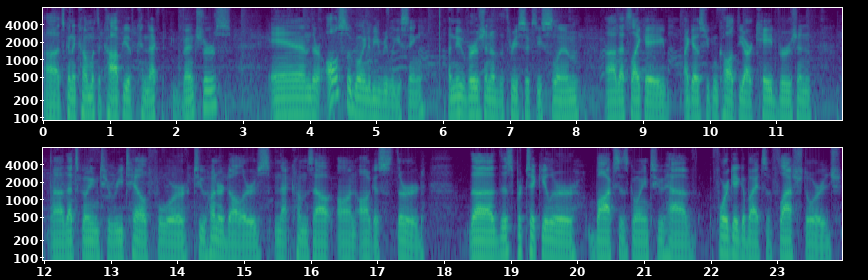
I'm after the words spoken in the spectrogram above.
Uh, it's going to come with a copy of Kinect Adventures, and they're also going to be releasing a new version of the 360 Slim. Uh, that's like a, I guess you can call it the arcade version. Uh, that's going to retail for $200, and that comes out on August 3rd. This particular box is going to have four gigabytes of flash storage,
